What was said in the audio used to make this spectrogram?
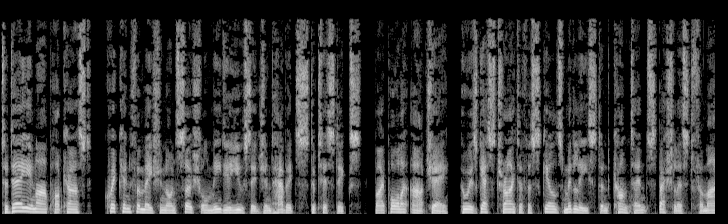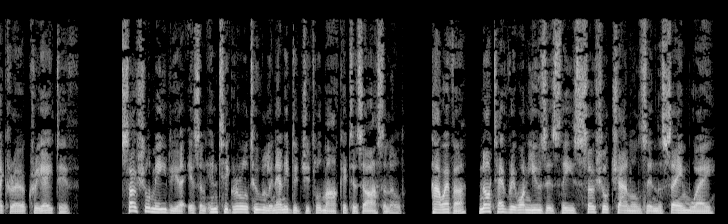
Today in our podcast, quick information on social media usage and habits statistics, by Paula Arce, who is guest writer for Skills Middle East and content specialist for Micro Creative. Social media is an integral tool in any digital marketer's arsenal. However, not everyone uses these social channels in the same way.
